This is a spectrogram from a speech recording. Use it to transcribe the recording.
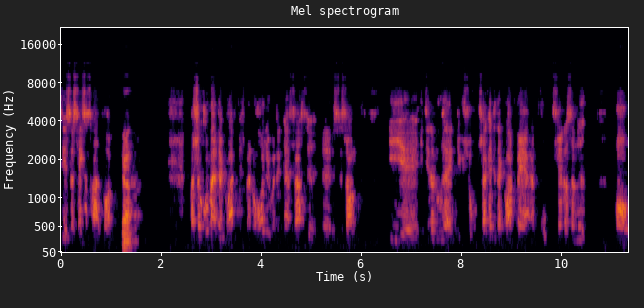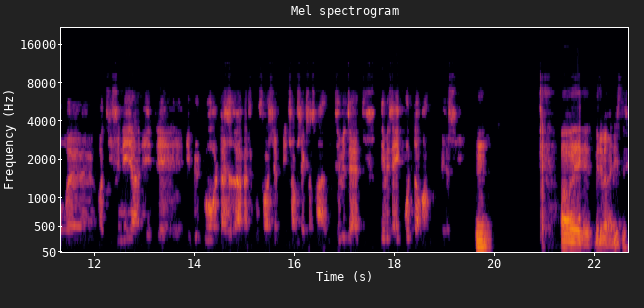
det er så 36 hold. Ja. Og så kunne man da godt, hvis man overlever den her første øh, sæson i, øh, i det, der nu hedder en division, så kan det da godt være, at Bro sætter sig ned og, øh, og definerer et, øh, et nyt mål, der hedder, at man skulle få eksempel i top 36. Det vil da, det vil da ikke undre mig, vil jeg sige. Mm. Og øh, vil det være realistisk?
